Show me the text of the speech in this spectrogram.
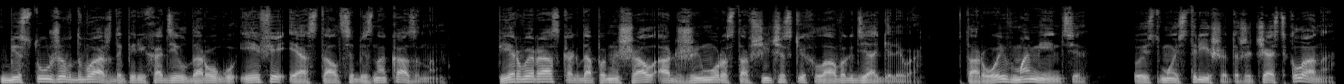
Бестужев дважды переходил дорогу Эфе и остался безнаказанным. Первый раз, когда помешал отжиму ростовщических лавок Дягилева. Второй — в моменте. То есть мой стриж — это же часть клана.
